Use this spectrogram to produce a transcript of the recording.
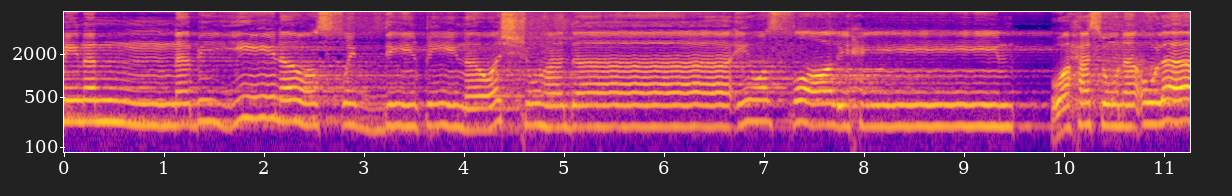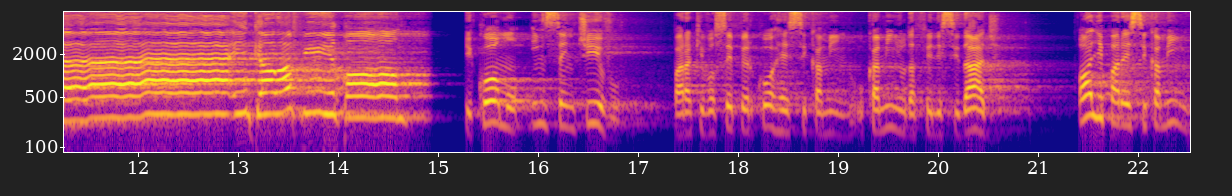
من النبيين والصديقين والشهداء والصالحين. E como incentivo para que você percorra esse caminho, o caminho da felicidade, olhe para esse caminho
